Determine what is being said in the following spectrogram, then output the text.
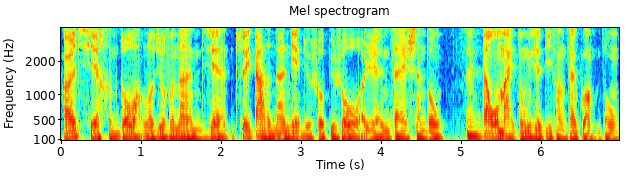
而且很多网络纠纷的案件最大的难点就是说，比如说我人在山东，嗯，但我买东西的地方在广东，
